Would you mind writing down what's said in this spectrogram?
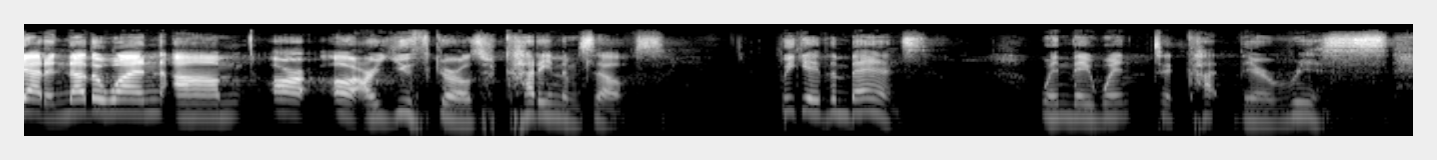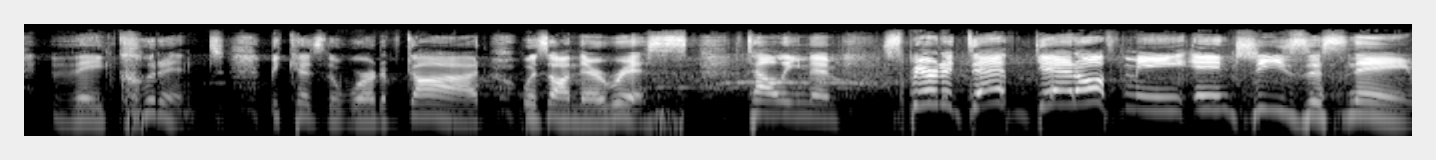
had another one, um, our, our youth girls cutting themselves. We gave them bands when they went to cut their wrists, they couldn't because the word of God was on their wrist, telling them, Spirit of death, get off me in Jesus' name.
